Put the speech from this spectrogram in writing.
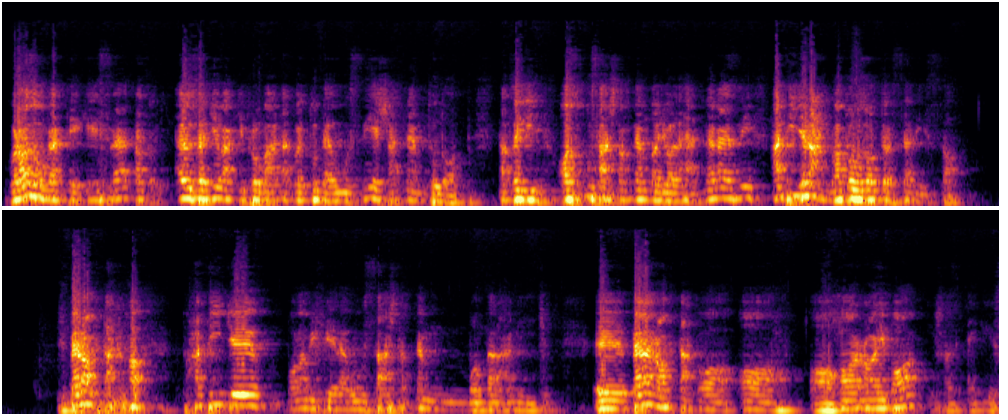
akkor azon vették észre, tehát először nyilván kipróbálták, hogy tud-e úszni, és hát nem tudott. Tehát, hogy így az úszásnak nem nagyon lehet nevezni, hát így rángatózott össze-vissza. És berakták a, hát így valamiféle úszást, hát nem mondanám így. Belerakták a, a, a harrajba, és az egész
